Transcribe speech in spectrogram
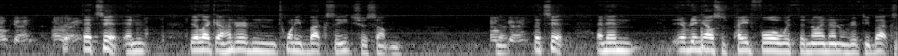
Okay. All right. That's it. And they're like 120 bucks each or something. Okay. that's it. And then everything else is paid for with the 950 bucks.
